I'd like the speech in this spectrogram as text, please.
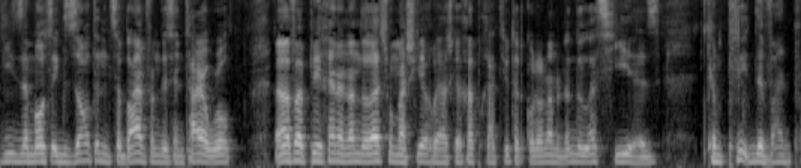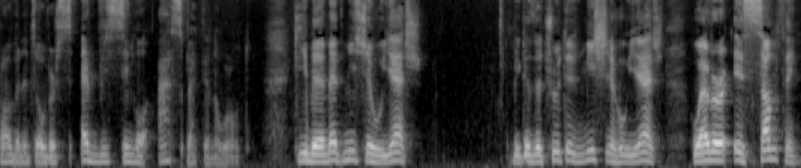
He's the most exalted and sublime from this entire world. Nonetheless, nonetheless, he is complete divine providence over every single aspect in the world. Because the truth is, Mishehu Yesh, whoever is something,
